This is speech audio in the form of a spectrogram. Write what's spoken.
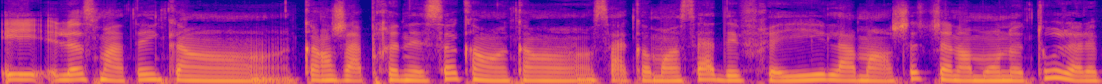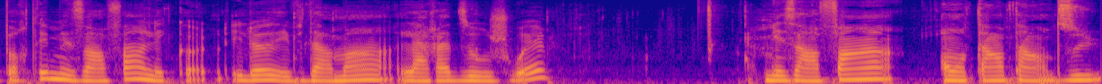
Et là, ce matin, quand, j'apprenais ça, quand, quand ça a commencé à défrayer la manchette, j'étais dans mon auto, j'allais porter mes enfants à l'école. Et là, évidemment, la radio jouait. Mes enfants ont entendu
